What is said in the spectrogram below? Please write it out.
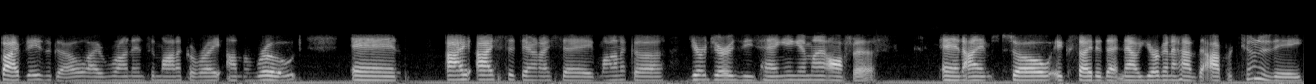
five days ago, I run into Monica Wright on the road, and I I sit there and I say, Monica, your jersey's hanging in my office, and I'm so excited that now you're going to have the opportunity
